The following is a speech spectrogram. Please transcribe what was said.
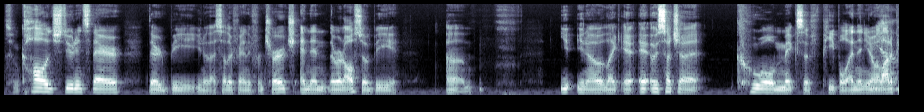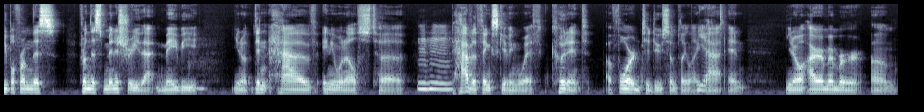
some college students there. There'd be you know that other family from church, and then there would also be, um, you you know like it, it was such a cool mix of people, and then you know a lot of people from this from this ministry that maybe you know didn't have anyone else to Mm-hmm. have a Thanksgiving with couldn't afford to do something like Yeah. that. And you know, I remember um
